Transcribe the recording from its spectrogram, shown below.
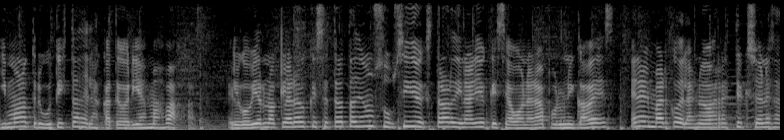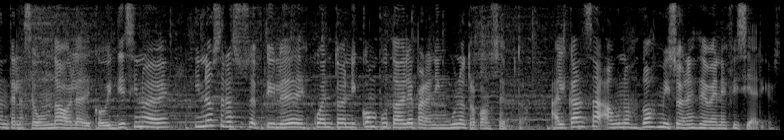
y monotributistas de las categorías más bajas. El gobierno aclaró que se trata de un subsidio extraordinario que se abonará por única vez en el marco de las nuevas restricciones ante la segunda ola de COVID-19 y no será susceptible de descuento ni computable para ningún otro concepto. Alcanza a unos 2 millones de beneficiarios.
